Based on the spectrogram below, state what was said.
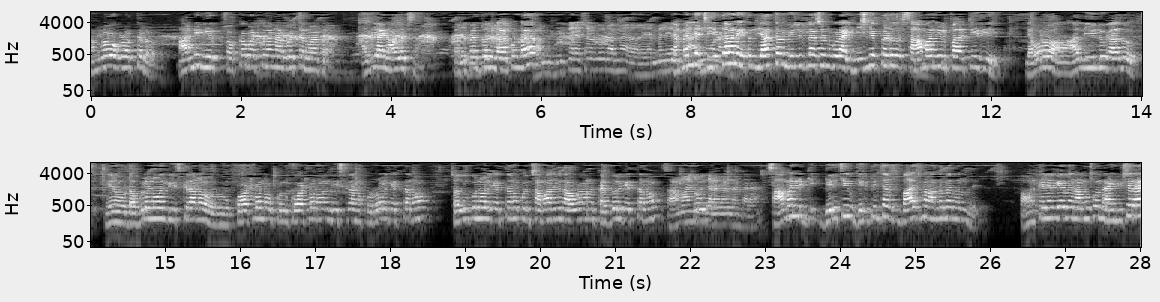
మనలో ఒకడు వస్తాడు. అన్ని మీరు చొక్కా పట్టుకుని అడగొచ్చు అనమాట అది ఆయన ఆలోచన. పెద్ద పెద్ద లేకుండా ఎమ్మెల్యే చేద్దామని ఇతను చేస్తాడు. మిడిల్ క్లాస్ కూడా. ఆయన ఏం చెప్పాడు? సామాన్యుల పార్టీ ఇది. ఎవరో వాళ్ళు ఇల్లు కాదు. నేను డబ్బులు ఉన్న వాళ్ళని తీసుకురాను కోట్లు ఉన్న కొన్ని కోట్ల ఉన్న వాళ్ళని తీసుకురాను కుర్రోళ్ళకి ఇస్తాను చదువుకున్న వాళ్ళకి ఇస్తాను కొంచెం సమాజం మీద అవగాహన పెద్దోళ్ళకి కలగాలంటారా సామాన్యుడు గెలిచి గెలిపించాల్సిన బాధ్యత మన అందరి మీద ఉంది. పవన్ కళ్యాణ్ గారి మీద నమ్మకం ఉంది. ఆయన చూసారా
